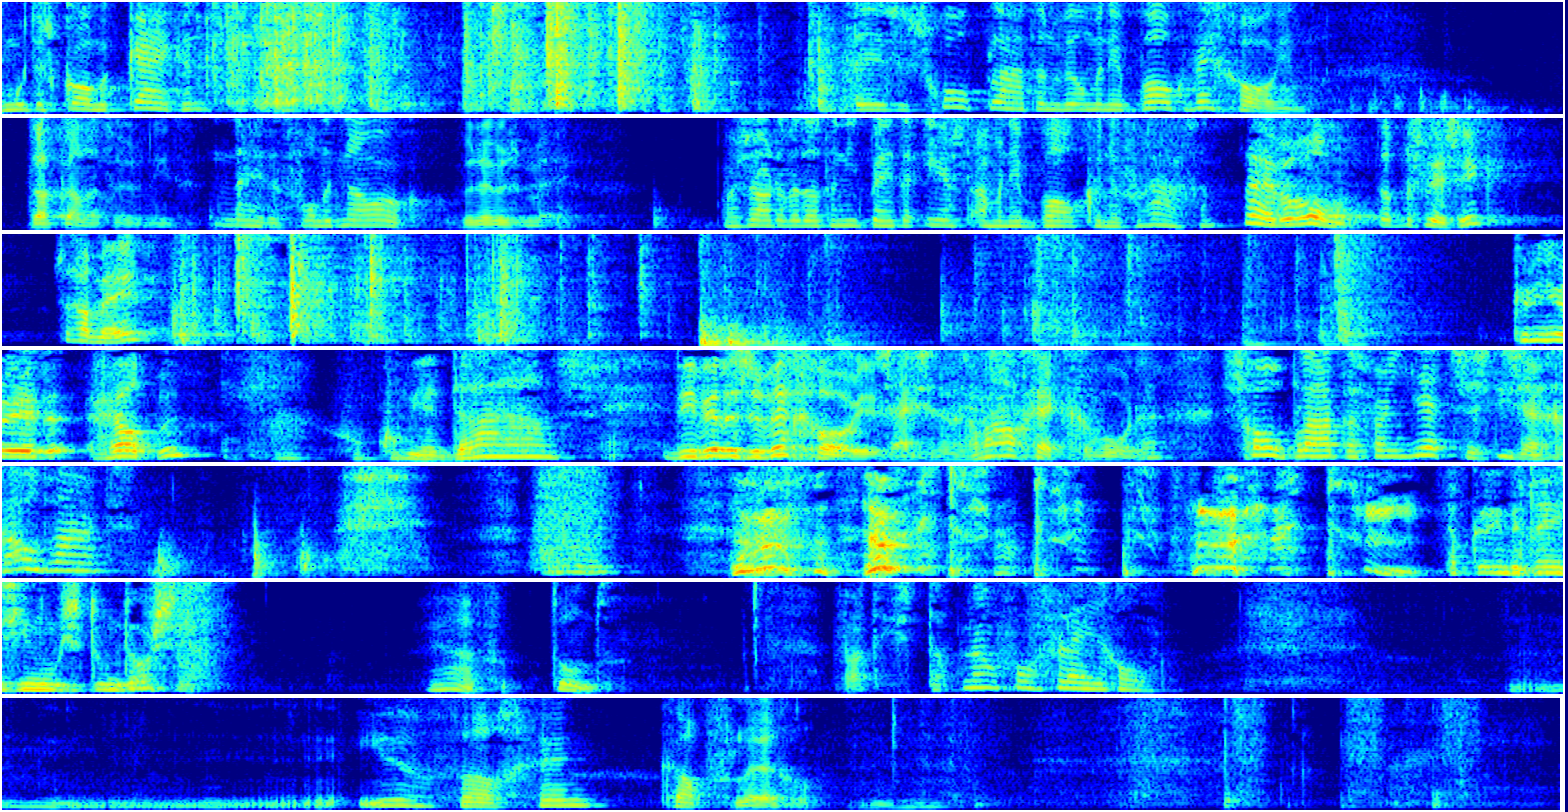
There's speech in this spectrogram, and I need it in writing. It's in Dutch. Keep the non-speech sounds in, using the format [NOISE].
Je moet eens komen kijken. Deze schoolplaten wil meneer Balk weggooien. Dat kan natuurlijk niet. Nee, dat vond ik nou ook. We nemen ze mee. Maar zouden we dat dan niet beter eerst aan meneer Balk kunnen vragen? Nee, waarom? Dat beslis ik. Ze gaan mee. Kunnen jullie even helpen? Hoe kom je daar aan? Die willen ze weggooien. Zijn ze nou helemaal gek geworden? Schoolplaten van Jetses, die zijn goud waard. Dan kun je meteen zien hoe ze toen dorsten. Ja, verdomd. Wat is dat nou voor vlegel? In ieder geval geen kapvleugel.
